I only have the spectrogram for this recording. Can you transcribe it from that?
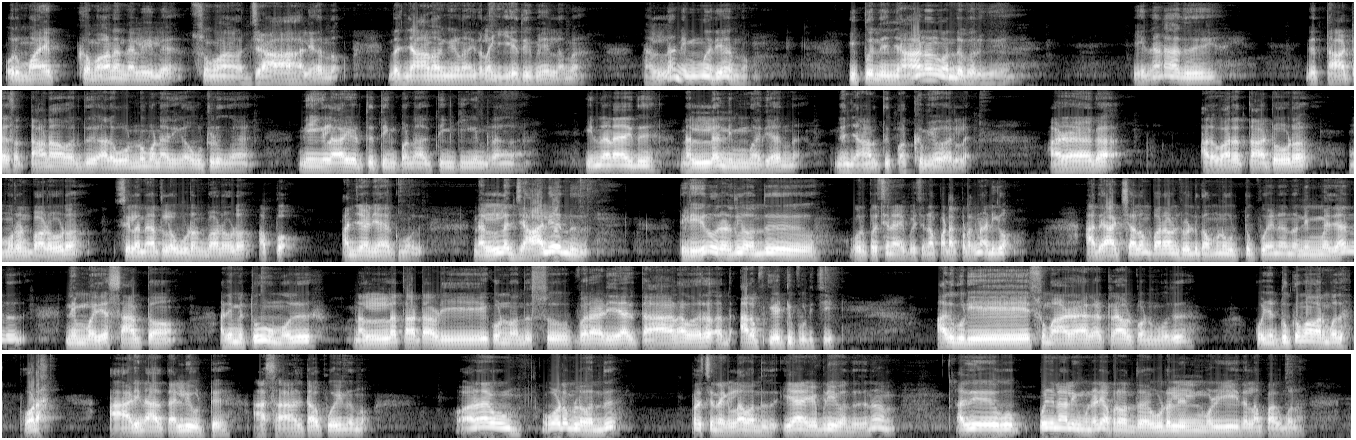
ஒரு மயக்கமான நிலையில் சும்மா ஜாலியாக இருந்தோம். இந்த ஞானம் கீனம் இதெல்லாம் எதுவுமே இல்லாமல் நல்லா நிம்மதியாக இருந்தோம். இப்போ இந்த ஞானம் வந்த பிறகு என்னடா அது? இந்த தாட்டை ச தானாக வருது. அதை ஒன்றும் பண்ணாதீங்க. விட்டுடுங்க. நீங்களாக எடுத்து திங்க் பண்ண அது திங்கிங்கன்றாங்க. என்னடா இது? நல்லா நிம்மதியாக இருந்தேன். இந்த ஞானத்துக்கு பக்கமே வரல. அழகாக அதை வர தாட்டோட முரண்பாடோட சில நேரத்தில் உடன்பாடோட அப்போ அஞ்சாணியாக இருக்கும்போது. நல்ல ஜாலியாக இருந்தது. திடீர்னு ஒரு இடத்துல வந்து ஒரு பிரச்சனை ஆகி போச்சுன்னா படக் படக்குன்னு அடிக்கும். அது அடித்தாலும் பரவாயில்லன்னு சொல்லிட்டு கம்முன்னு விட்டு போயின்னு இருந்தோம். நிம்மதியாக இருந்தது. நிம்மதியாக சாப்பிட்டோம். அதேமாதிரி தூங்கும்போது நல்ல தாட்டாக அப்படியே கொண்டு வந்து சூப்பராக அப்படியே அது தானாக வரும். அது அதை எட்டி பிடிச்சி அது கூடயே சும்மா அழகாக ட்ராவல் பண்ணும்போது கொஞ்சம் துக்கமாக வரும்போது போடா. அப்படின்னு அதை தள்ளி விட்டு அசால்ட்டாக போயின்னு இருந்தோம். ஆனால் உடம்புல வந்து பிரச்சனைகள்லாம் வந்தது. ஏன் எப்படி வந்ததுன்னா அது கொஞ்ச நாளைக்கு முன்னாடி அப்புறம் அந்த உடலின் மொழி இதெல்லாம் பார்க்கும்போது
